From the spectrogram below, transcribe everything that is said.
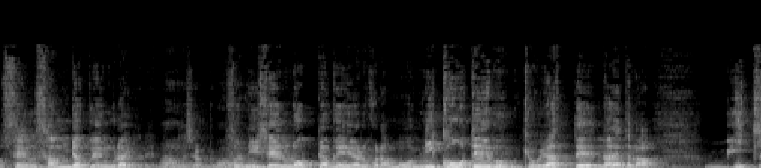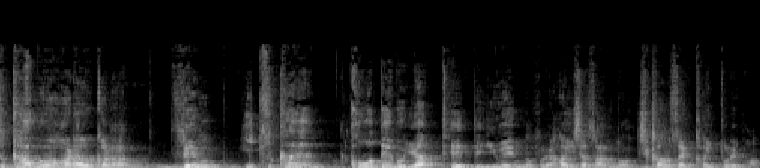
あ、1300円ぐらいやねんな、話なんだけど、うん。それ2600円やるから、もう2工程分今日やって、なんやったら、5日分払うから、全、5日工程分やってって言えんの、それ、歯医者さんの時間さえ買い取れば。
